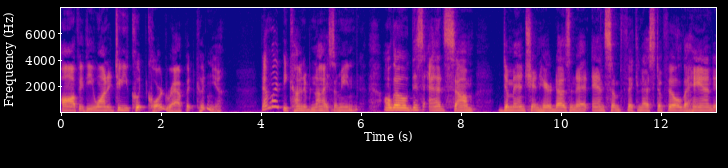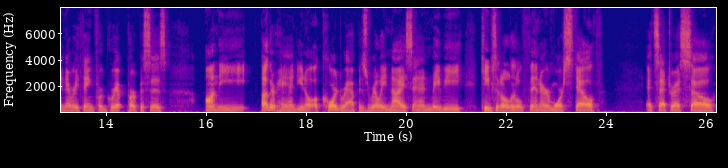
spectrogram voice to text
off if you wanted to. You could cord wrap it, couldn't you? That might be kind of nice. I mean, although this adds some dimension here, doesn't it? And some thickness to fill the hand and everything for grip purposes. On the other hand, you know, a cord wrap is really nice and maybe keeps it a little thinner, more stealth, etc. So,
